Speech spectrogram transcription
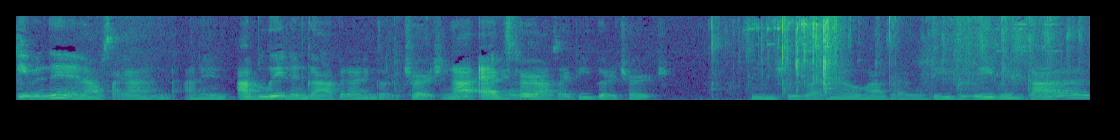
even then I was like, I didn't I didn't I believed in God but I didn't go to church. And I asked Mhm. her, I was like, Do you go to church? And she was like, No. I was like, Well, do you believe in God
